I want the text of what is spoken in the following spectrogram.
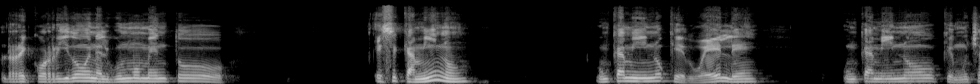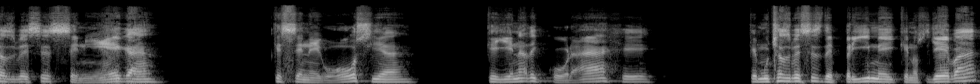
recorrido en algún momento ese camino, un camino que duele, un camino que muchas veces se niega, que se negocia, que llena de coraje, que muchas veces deprime y que nos lleva,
